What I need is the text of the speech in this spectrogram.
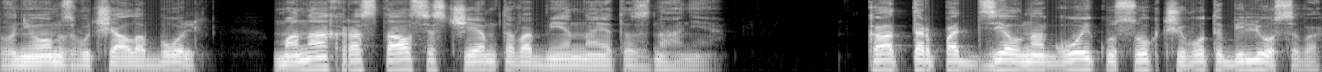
В нем звучала боль. Монах расстался с чем-то в обмен на это знание. Каттер поддел ногой кусок чего-то белесого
